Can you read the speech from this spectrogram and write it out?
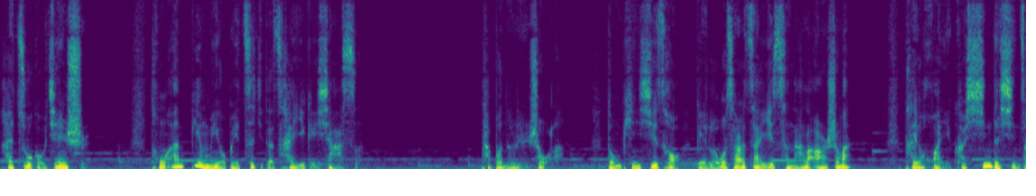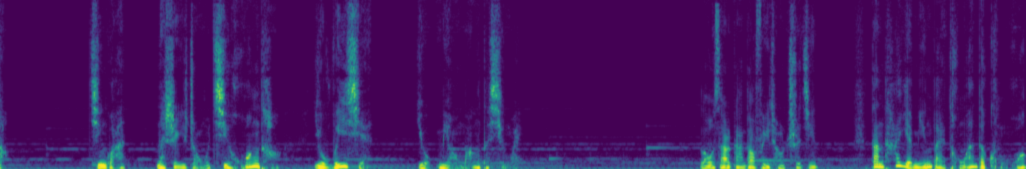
还足够坚实，童安并没有被自己的猜疑给吓死。他不能忍受了，东拼西凑给娄三再一次拿了二十万，他要换一颗新的心脏。尽管那是一种既荒唐又危险又渺茫的行为，娄三感到非常吃惊，但他也明白童安的恐慌。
